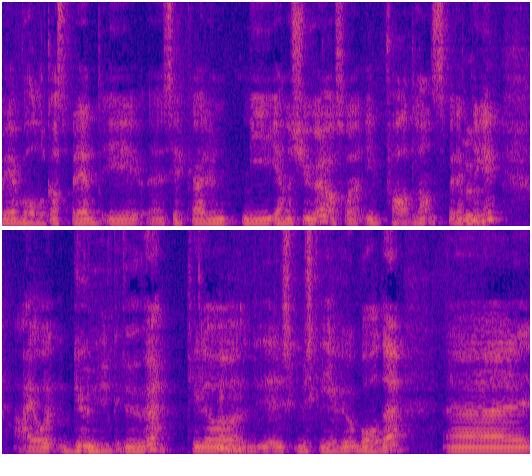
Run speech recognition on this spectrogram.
ved Volgas bredd i eh, ca. rundt 921, altså i Faderlands beretninger, er jo gullgruve til å beskrive jo både eh,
